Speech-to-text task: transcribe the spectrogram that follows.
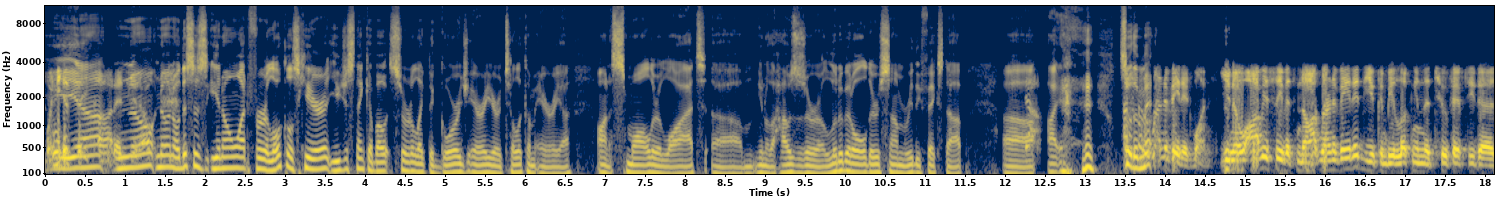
when you say yeah, cottage. you no, know? no, no. This is, you know what, for locals here, you just think about sort of like the Gorge area or Tillicum area on a smaller lot. Um, you know, the houses are a little bit older, some really fixed up. Uh, Yeah. I, so the me- renovated one. You know, obviously, if it's not renovated, you can be looking in the 250 to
